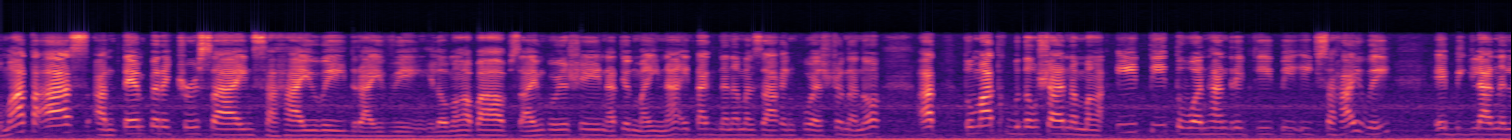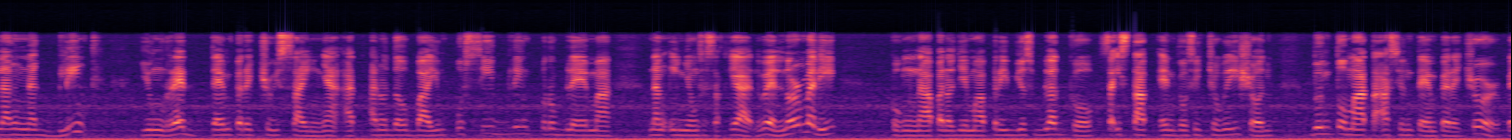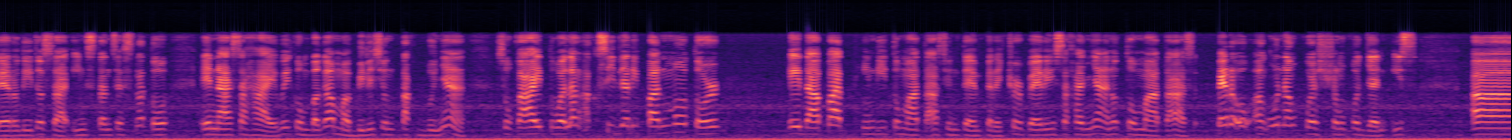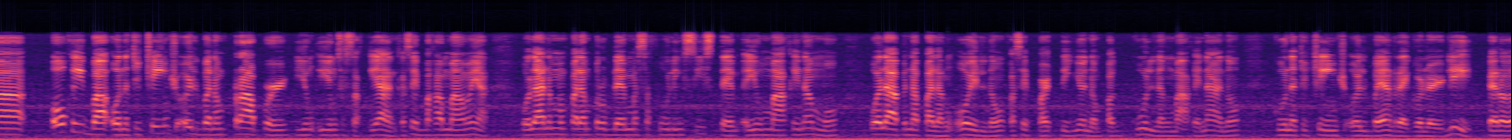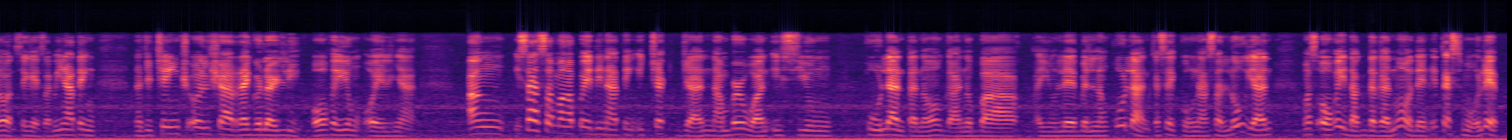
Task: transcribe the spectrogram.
tumataas ang temperature sign sa highway driving. Hello mga paps, I'm Kuya Shane at yun may naitag na naman sa aking question ano at tumatakbo daw siya ng mga 80 to 100 kph sa highway eh bigla na lang nag-blink yung red temperature sign niya at ano daw ba yung posibleng problema ng inyong sasakyan. Well, normally kung napanood niyo yung mga previous vlog ko sa stop and go situation dun tumataas yung temperature. Pero dito sa instances na to, eh nasa highway, kumbaga mabilis yung takbo niya. So kahit walang auxiliary fan motor, eh dapat hindi tumataas yung temperature. Pero yung sa kanya, ano, tumataas. Pero ang unang question ko dyan is, ah, okay ba o na-change oil ba ng proper yung iyong sasakyan? Kasi baka mamaya, wala naman palang problema sa cooling system, eh yung makina mo, wala pa na palang oil, no? Kasi part din yun ng pag-cool ng makina, no? Kung na-change oil ba yan regularly. Pero yun, sige, sabihin natin, na-change oil siya regularly, okay yung oil niya. Ang isa sa mga pwede nating i-check dyan, number one, is yung coolant, ano? Gaano ba ay yung level ng coolant? Kasi kung nasa low yan, mas okay, dagdagan mo, then i-test mo ulit.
